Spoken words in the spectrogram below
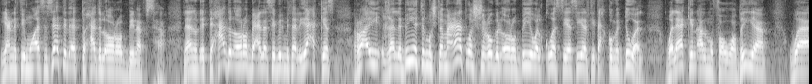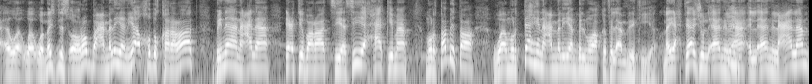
يعني في مؤسسات الاتحاد الأوروبي نفسها يعكسها. لأن الاتحاد الأوروبي على سبيل المثال يعكس رأي غالبية المجتمعات والشعوب الأوروبية والقوى السياسية التي تحكم الدول. ولكن المفوضية ومجلس أوروبا عمليا يأخذ قرارات بناء على اعتبارات سياسية حاكمة مرتبطة ومرتهنة عمليا بالمواقف الأمريكية. ما يحتاجه الآن الآن العالم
